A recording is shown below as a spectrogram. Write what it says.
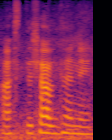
আসতে সাবধানে।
